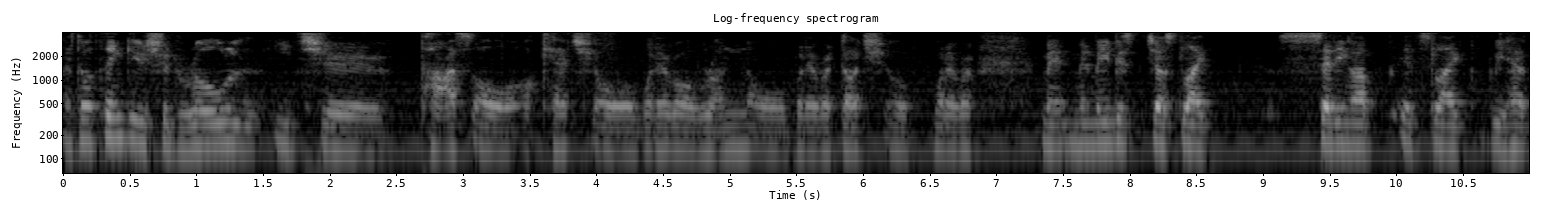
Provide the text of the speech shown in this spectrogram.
I, don't think you should roll each uh, pass or, or catch or whatever, or run or whatever, dodge or whatever. May- may- Maybe it's just like setting up. It's like we have,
